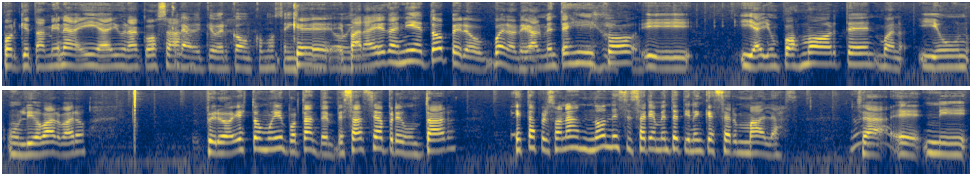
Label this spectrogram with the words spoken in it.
porque también ahí hay una cosa... Claro, hay que ver cómo, cómo se Que para ella es nieto, pero bueno, legalmente es hijo, Y, y, hay un post-mortem, bueno, y un, un lío bárbaro. Pero esto es muy importante, empezarse a preguntar, estas personas no necesariamente tienen que ser malas, o sea, eh, ni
